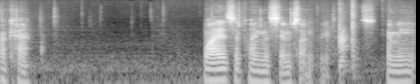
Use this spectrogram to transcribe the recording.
Okay. Why is it playing the same song three times? Can we...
